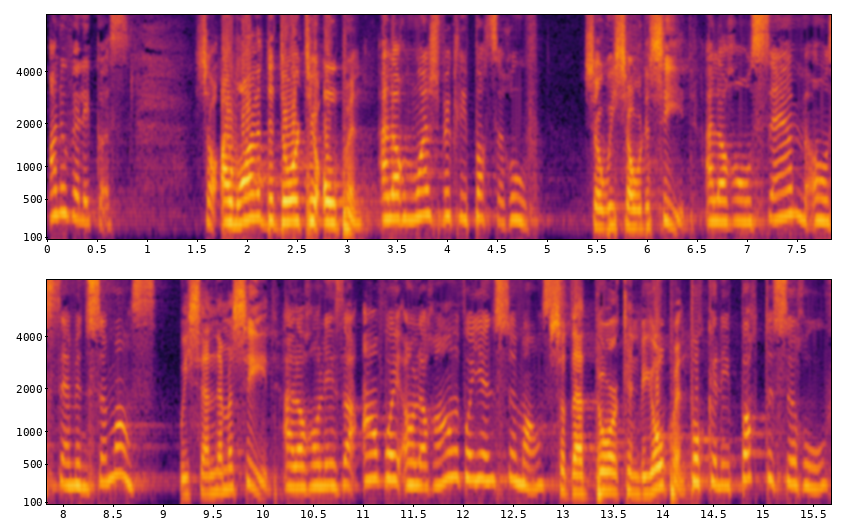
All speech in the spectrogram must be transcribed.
en Nouvelle-Écosse. So I wanted the door to open. Alors moi, je veux que les portes se rouvrent. So we sowed a seed. Alors on sème, on sème une semence. We send them a seed Alors on les a envoyés, on leur a envoyé une semence so that door can be open, pour que les portes se rouvrent,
